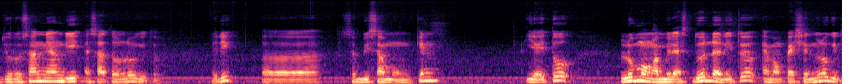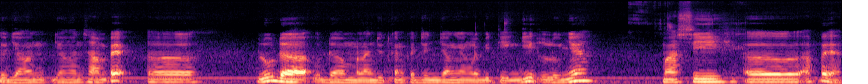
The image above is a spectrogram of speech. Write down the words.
jurusan yang di S1 lo gitu. Jadi eh, sebisa mungkin ya itu lu mau ngambil S2 dan itu emang passion lu gitu. Jangan jangan sampai eh, lu udah udah melanjutkan ke jenjang yang lebih tinggi lu nya masih eh, apa ya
